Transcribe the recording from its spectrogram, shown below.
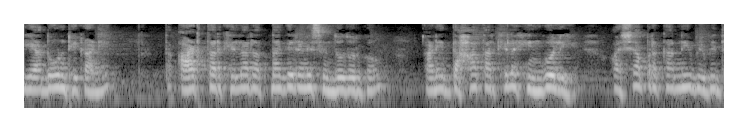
या दोन ठिकाणी तर आठ तारखेला रत्नागिरी आणि सिंधुदुर्ग आणि दहा तारखेला हिंगोली अशा प्रकारे विविध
